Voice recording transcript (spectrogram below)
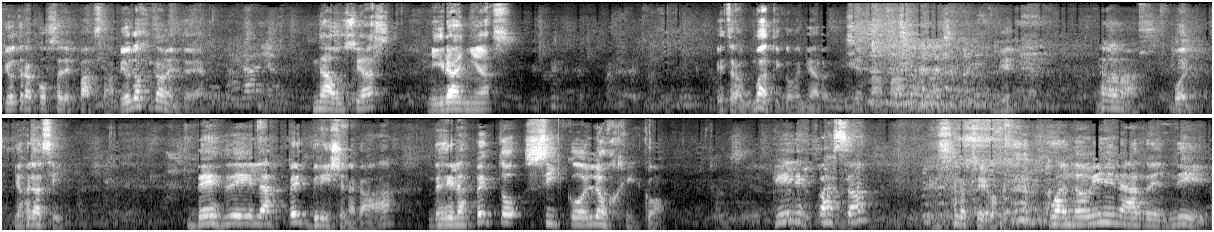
¿Qué otra cosa les pasa? Biológicamente, ¿eh? Náuseas, migrañas. Es traumático venir a rendir. Bien, nada más. Nada más. Bueno, y ahora sí. Desde el aspecto. Brillen acá. ¿ah? Desde el aspecto psicológico. ¿Qué les pasa? Cuando vienen a rendir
